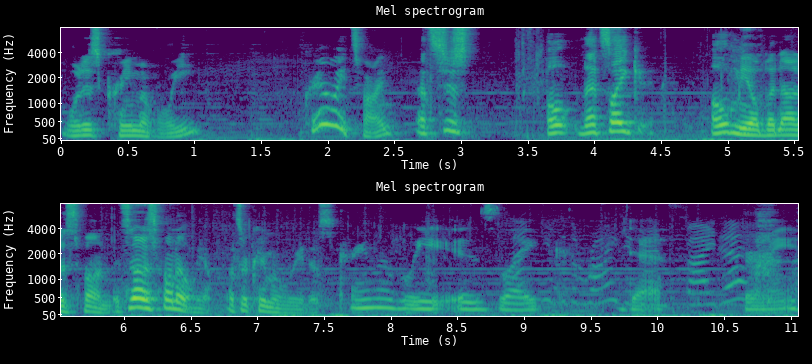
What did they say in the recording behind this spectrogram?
What is cream of wheat? Cream of wheat's fine. That's just oh, that's like oatmeal, but not as fun. It's not as fun oatmeal. That's what cream of wheat is. Cream of wheat is like Into the right death for me.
